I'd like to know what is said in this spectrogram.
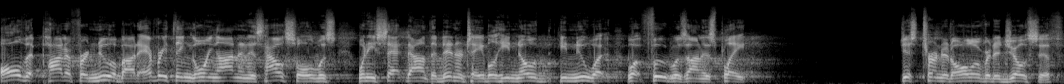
all that Potiphar knew about everything going on in his household was when he sat down at the dinner table, he, know, he knew what, what food was on his plate just turned it all over to Joseph.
